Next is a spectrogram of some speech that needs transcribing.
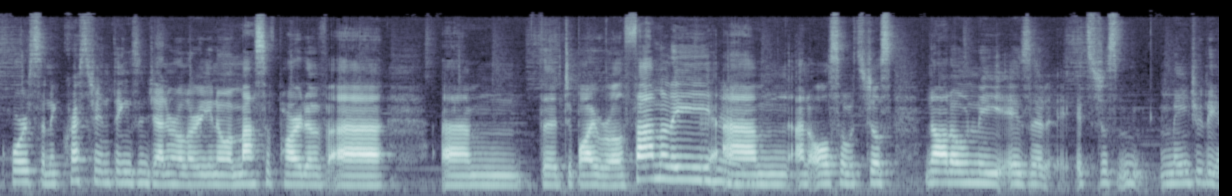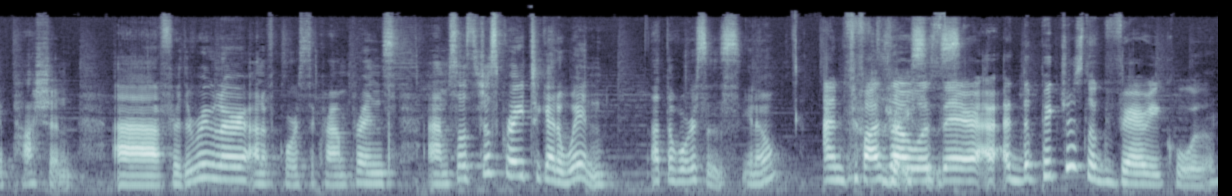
horse and equestrian things in general are, you know, a massive part of. Uh, um, the Dubai royal family, mm-hmm. um, and also it's just not only is it it's just majorly a passion uh, for the ruler and of course the crown prince. Um, so it's just great to get a win at the horses, you know. And Fazza was there. Uh, the pictures look very cool,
